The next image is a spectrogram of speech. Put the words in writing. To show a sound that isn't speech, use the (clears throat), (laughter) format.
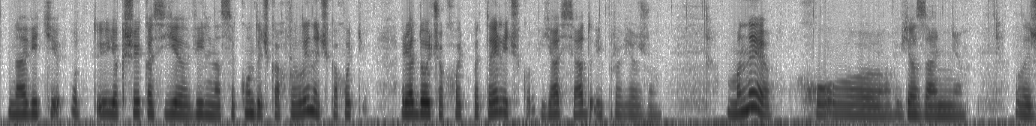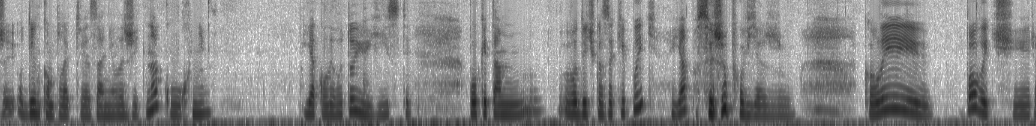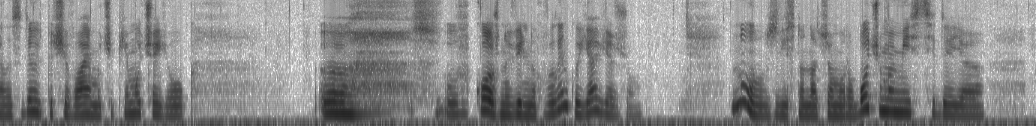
навіть от, якщо якась є вільна секундочка, хвилиночка, хоч рядочок, хоч петелечку, я сяду і пров'яжу. Мене в'язання лежить, один комплект в'язання лежить на кухні. Я коли готую їсти, поки там водичка закипить, я посижу (laughs) пов'яжу. Коли повечеряли, сидимо, відпочиваємо чи п'ємо чайок. Е, В кожну вільну хвилинку я в'яжу. Ну, звісно, на цьому робочому місці, де я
